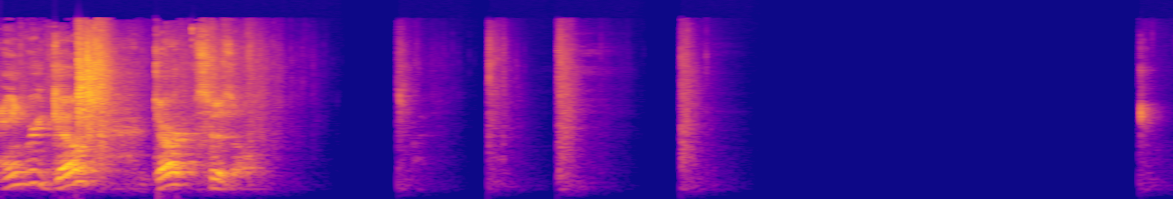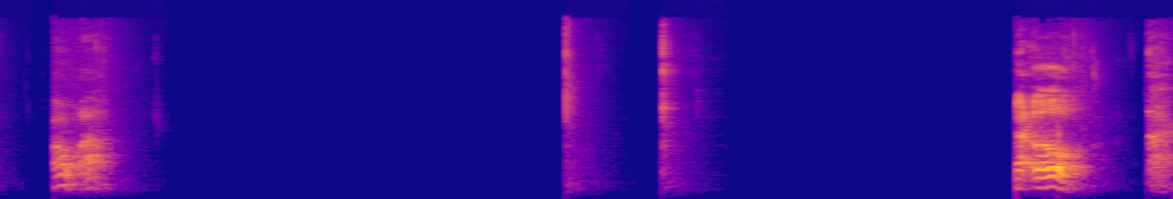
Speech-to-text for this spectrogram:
Angry Goat Dark Swizzle. Oh, wow. Uh, Oh, ah.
